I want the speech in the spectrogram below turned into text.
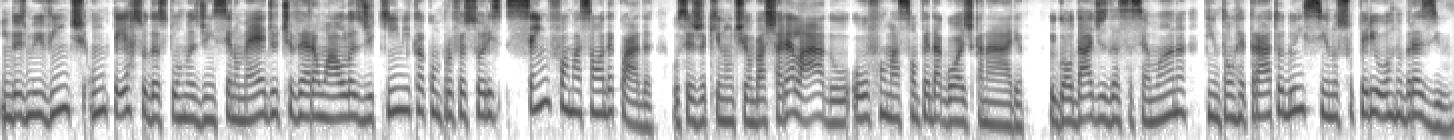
Em 2020, um terço das turmas de ensino médio tiveram aulas de química com professores sem formação adequada, ou seja, que não tinham bacharelado ou formação pedagógica na área. O Igualdades dessa semana pinta um retrato do ensino superior no Brasil.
